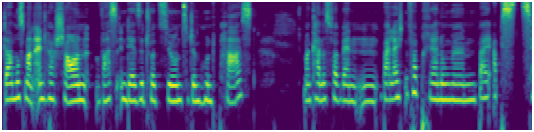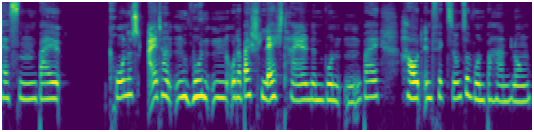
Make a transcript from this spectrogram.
Da muss man einfach schauen, was in der Situation zu dem Hund passt. Man kann es verwenden bei leichten Verbrennungen, bei Abszessen, bei chronisch eiternden Wunden oder bei schlecht heilenden Wunden, bei Hautinfektion zur Wundbehandlung.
